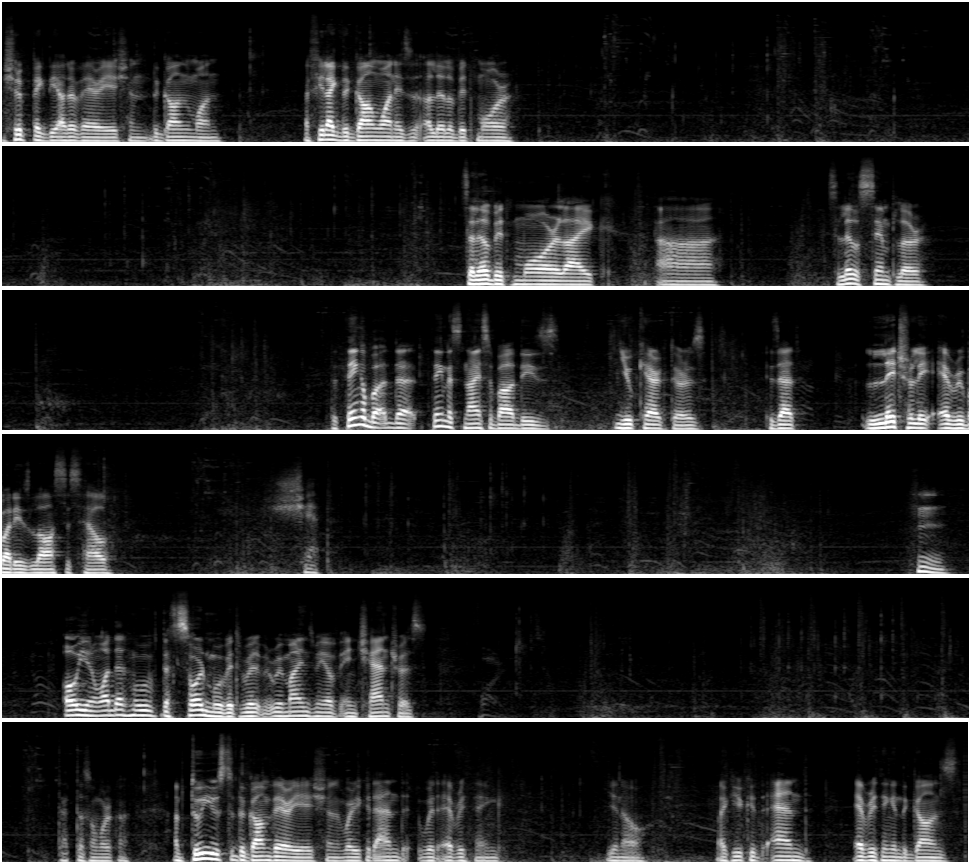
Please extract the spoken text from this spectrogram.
I should have picked the other variation, the gun one. I feel like the gun one is a little bit more... It's a little bit more like... Uh, it's a little simpler. The thing about the thing that's nice about these new characters is that literally everybody is lost as hell. Shit. Hmm. Oh, you know what? That move, that sword move, it re reminds me of Enchantress. Doesn't work. I'm too used to the gun variation where you could end with everything. You know, like you could end everything in the guns.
